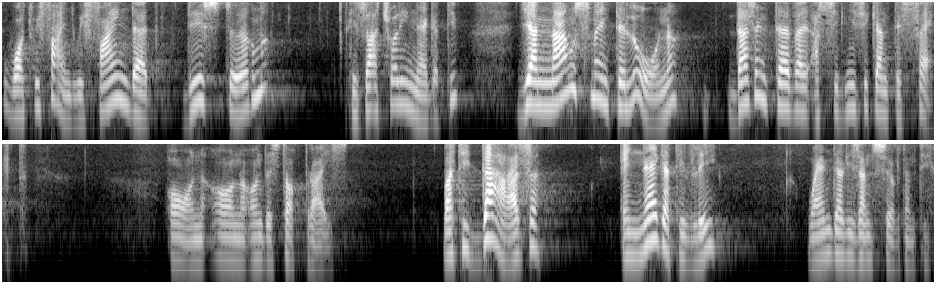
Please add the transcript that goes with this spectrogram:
what we find. We find that this term is actually negative. The announcement alone doesn't have a, a significant effect on, on, on the stock price. But it does and negatively when there is uncertainty.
